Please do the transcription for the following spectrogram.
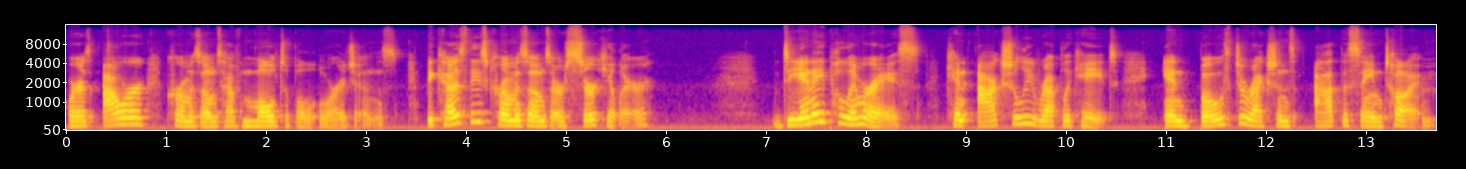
whereas our chromosomes have multiple origins. Because these chromosomes are circular, DNA polymerase can actually replicate in both directions at the same time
